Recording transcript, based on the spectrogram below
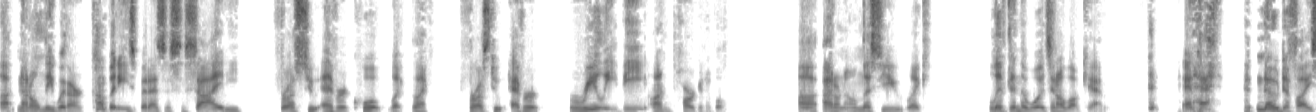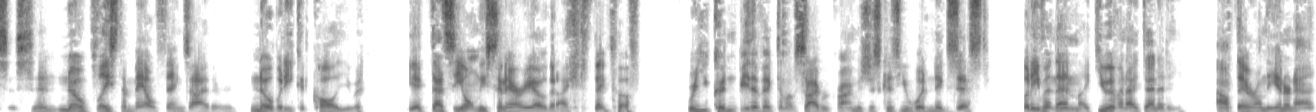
uh, not only with our companies, but as a society for us to ever quote, like, like for us to ever really be untargetable. Uh, I don't know, unless you like lived in the woods in a log cabin and had no devices and no place to mail things either. Nobody could call you. That's the only scenario that I can think of where you couldn't be the victim of cybercrime is just because you wouldn't exist. But even then, like you have an identity out there on the internet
